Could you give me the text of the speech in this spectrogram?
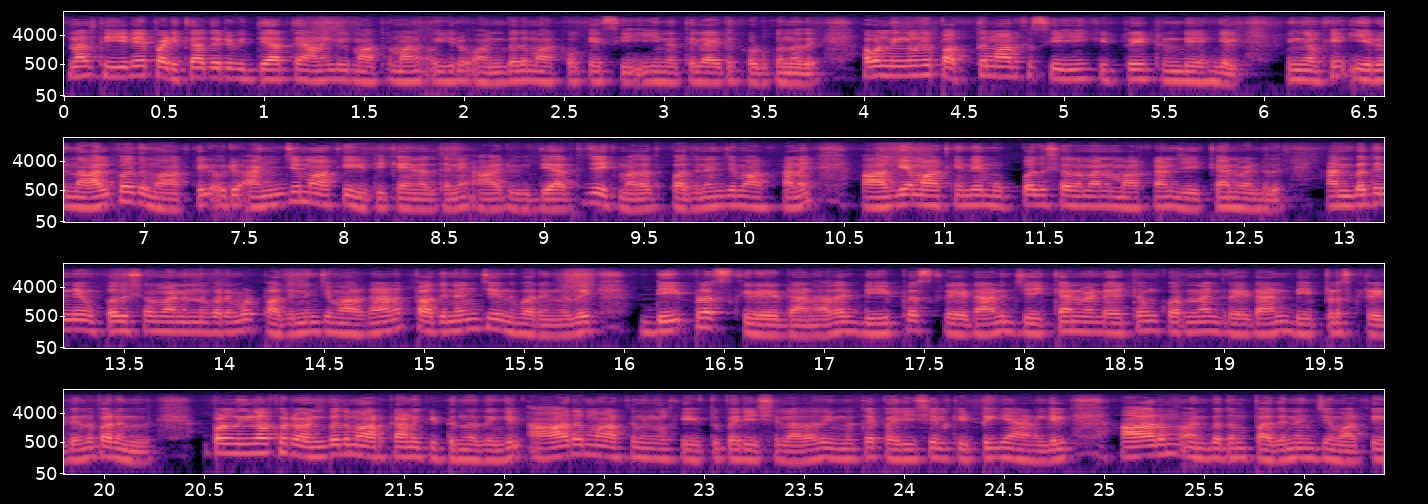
എന്നാൽ തീരെ പഠിക്കാത്ത ഒരു വിദ്യാർത്ഥിയാണെങ്കിൽ മാത്രമാണ് ഈ ഒരു ഒൻപത് മാർക്കൊക്കെ സി ഇ ഇനത്തിലായിട്ട് കൊടുക്കുന്നത്. അപ്പോൾ നിങ്ങൾക്ക് പത്ത് മാർക്ക് സി ഇ കിട്ടിയിട്ടുണ്ടെങ്കിൽ നിങ്ങൾക്ക് ഈ ഒരു നാൽപ്പത് മാർക്കിൽ ഒരു അഞ്ച് മാർക്ക് കിട്ടിക്കഴിഞ്ഞാൽ തന്നെ ആ ഒരു വിദ്യാർത്ഥി ജയിക്കും. അതായത് പതിനഞ്ച് മാർക്കാണ് ആകെ മാർക്കിന്റെ മുപ്പത് ശതമാനം മാർക്കാണ് ജയിക്കാൻ വേണ്ടത്. അൻപതിന്റെ മുപ്പത് ശതമാനം എന്ന് പറയുമ്പോൾ പതിനഞ്ച് മാർക്കാണ്. പതിനഞ്ച് എന്ന് പറയുന്നത് ഡി പ്ലസ് ഗ്രേഡാണ് അതായത് ഡി പ്ലസ് ഗ്രേഡാണ് ജയിക്കാൻ വേണ്ട ഏറ്റവും കുറഞ്ഞ ഗ്രേഡാണ് ഡി പ്ലസ് ഗ്രേഡ് എന്ന് പറയുന്നത്. അപ്പോൾ നിങ്ങൾക്ക് ഒരു ഒൻപത് മാർക്കാണ് കിട്ടുന്നതെങ്കിൽ ആറ് മാർക്ക് നിങ്ങൾക്ക് എഴുത്ത് പരീക്ഷയിൽ അതായത് ഇന്നത്തെ പരീക്ഷയിൽ കിട്ടുകയാണെങ്കിൽ ആറും ഒൻപതും പതിനഞ്ച് മാർക്ക്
